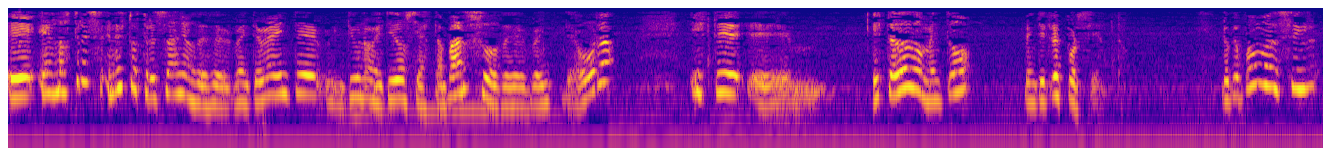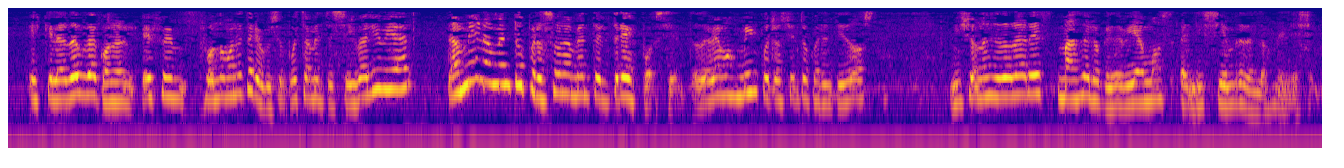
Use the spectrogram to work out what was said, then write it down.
Eh, en, los tres, en estos tres años, desde el 2020, 21, 22 y hasta marzo de, 20, ahora, este, eh, esta deuda aumentó 23%. Lo que podemos decir es que la deuda con el FM Fondo Monetario, que supuestamente se iba a aliviar, también aumentó, pero solamente el 3%. Debemos 1.442 millones de dólares más de lo que debíamos en diciembre del 2019.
